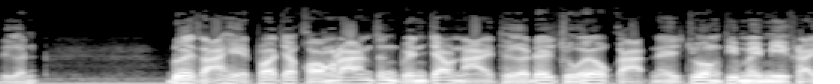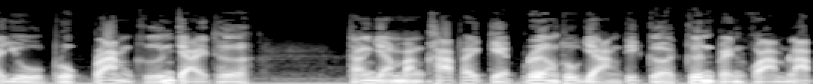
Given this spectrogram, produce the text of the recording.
เดือน ด้วยสาเหตุเพราะเจ้าของร้านซึ่งเป็นเจ้านายเธอได้ฉวยโอกาสในช่วงที่ไม่มีใครอยู่ปลุกปล้ำขืนใจเธอ ทั้งยังบังคับให้เก็บเรื่องทุกอย่างที่เกิดขึ้นเป็นความลับ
